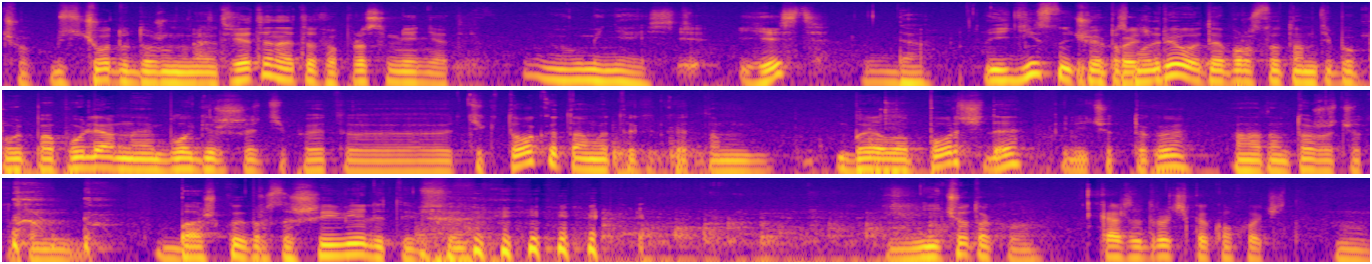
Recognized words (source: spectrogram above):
что, без чего ты должен это? Ответа на этот вопрос у меня нет. Ну, У меня есть. Есть? Да. Единственное, что я же? посмотрел, это просто там, типа, пу- популярная блогерша, типа, это ТикТока, там, это какая-то там Белла Порч, да? Или что-то такое. Она там тоже что-то там башкой просто шевелит, и все. Ничего такого. Каждый дрочит, как он хочет. Ну,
